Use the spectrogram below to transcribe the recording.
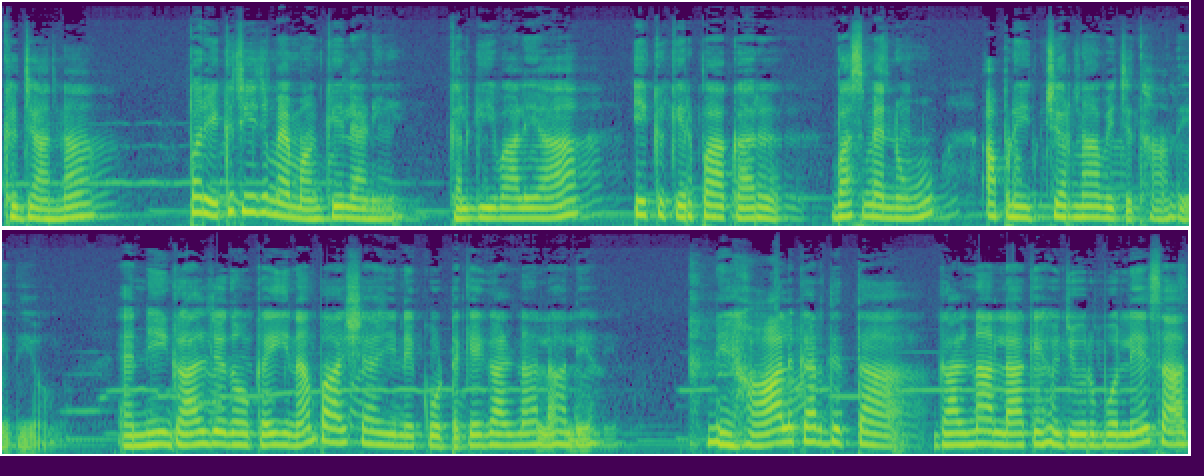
ਖਜ਼ਾਨਾ ਪਰ ਇੱਕ ਚੀਜ਼ ਮੈਂ ਮੰਗ ਕੇ ਲੈਣੀ ਹੈ। ਕਲਗੀ ਵਾਲਿਆ ਇੱਕ ਕਿਰਪਾ ਕਰ, ਬਸ ਮੈਨੂੰ ਆਪਣੇ ਚਰਨਾਂ ਵਿੱਚ ਥਾਂ ਦੇ ਦਿਓ। ਐਨੀ ਗੱਲ ਜਦੋਂ ਕਹੀ ਨਾ ਪਾਤਸ਼ਾਹ ਜੀ ਨੇ ਕੁੱਟ ਕੇ ਗੱਲ ਨਾਲ ਲਾ ਲਿਆ। ਨਿਹਾਲ ਕਰ ਦਿੱਤਾ, ਗੱਲ ਨਾਲ ਲਾ ਕੇ ਹਜੂਰ ਬੋਲੇ ਸਾਥ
